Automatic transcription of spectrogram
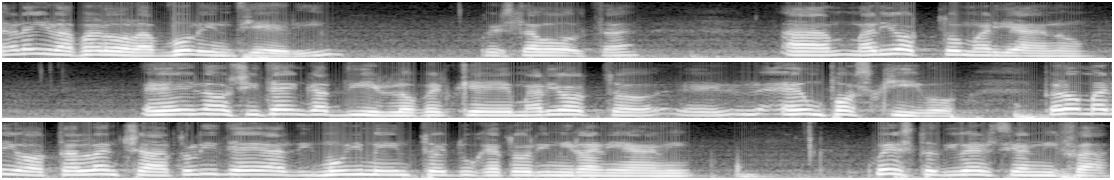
darei la parola volentieri, questa volta, a Mariotto Mariano. E no, ci tengo a dirlo perché Mariotto è un po' schivo, però Mariotto ha lanciato l'idea di movimento educatori milaniani. Questo diversi anni fa.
